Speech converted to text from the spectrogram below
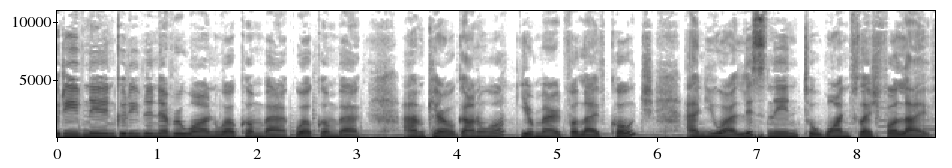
Good evening, good evening, everyone. Welcome back, welcome back. I'm Carol Ganawah, your Married for Life coach, and you are listening to One Flesh for Life.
